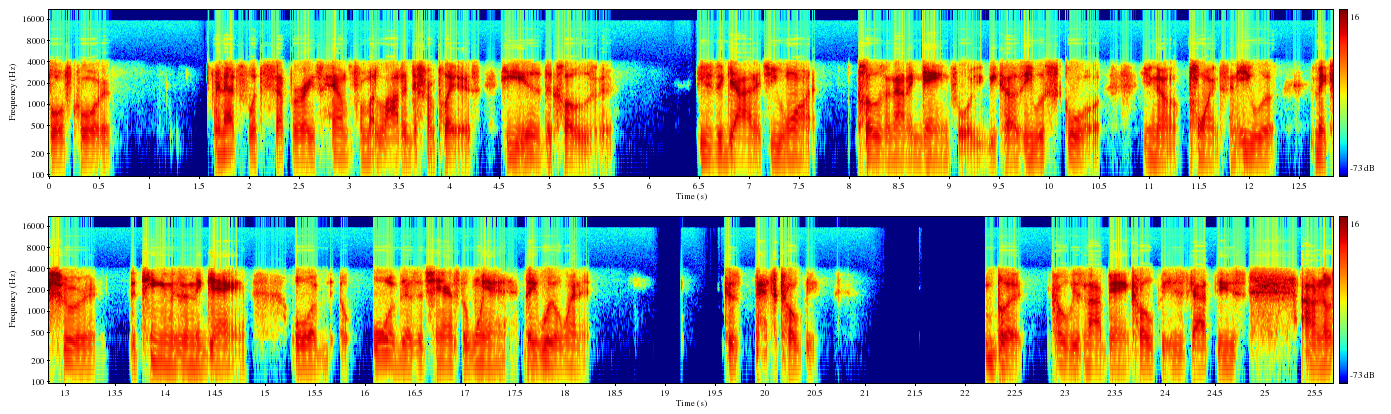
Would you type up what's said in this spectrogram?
fourth quarter. And that's what separates him from a lot of different players. He is the closer. He's the guy that you want closing out a game for you because he will score, you know, points and he will make sure the team is in the game or or if there's a chance to win, they will win it. Cuz that's Kobe. But Kobe's not being Kobe. He's got these I don't know,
